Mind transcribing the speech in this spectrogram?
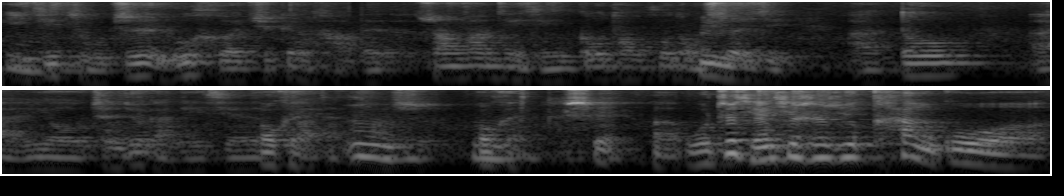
以及组织如何去更好的双方进行沟通、互动设计，啊，都呃有成就感的一些发 OK 展方式。OK 是，呃，我之前其实去看过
